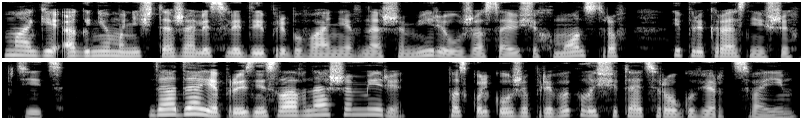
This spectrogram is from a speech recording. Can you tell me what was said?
Маги огнем уничтожали следы пребывания в нашем мире ужасающих монстров и прекраснейших птиц. Да-да, я произнесла «в нашем мире», поскольку уже привыкла считать Рогуверт своим.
